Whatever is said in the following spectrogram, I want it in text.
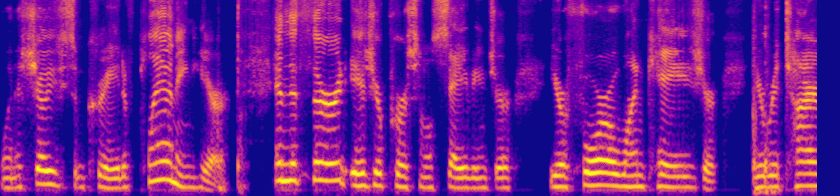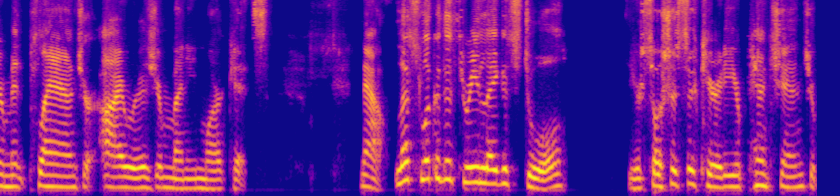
want to show you some creative planning here. And the third is your personal savings, your your 401ks, your your retirement plans, your IRAs, your money markets. Now, let's look at the three-legged stool, your Social Security, your pensions, your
